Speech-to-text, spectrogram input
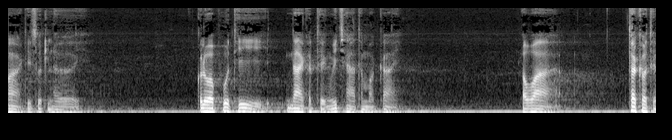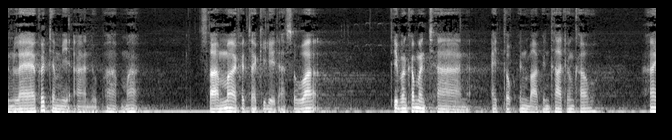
มากที่สุดเลย กลัวผู้ที่ได้กระถึงวิชาธรรมกาย เพราะว่าถ้าเข้าถึงแล้วก็จะมีอานุภาพมาก สามารถขจัดกิเลสอาสวะ ที่บังคับบัญชาไอ้ตกเป็นบาปเป็นทาสของเขา ให้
